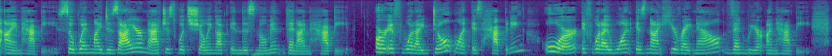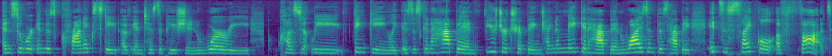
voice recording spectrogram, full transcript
I'm happy. So when my desire matches what's showing up in this moment, then I'm happy. Or if what I don't want is happening, or if what I want is not here right now, then we are unhappy. And so we're in this chronic state of anticipation, worry, constantly thinking like is this going to happen? Future tripping trying to make it happen. Why isn't this happening? It's a cycle of thoughts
